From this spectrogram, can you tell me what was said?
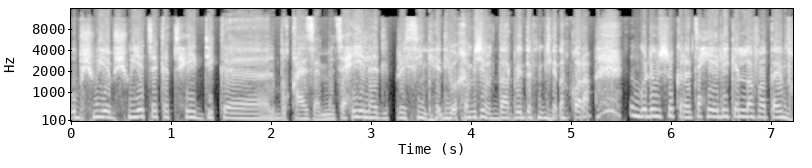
وبشوية بشوية حتى كتحيد ديك آه البقعة زعما. تحية لهذا ال pressing هذه واخا ماشي في الدار البيضاء في مدينة أخرى. نقول لهم شكرا. تحية ليك لالة فاطمة.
